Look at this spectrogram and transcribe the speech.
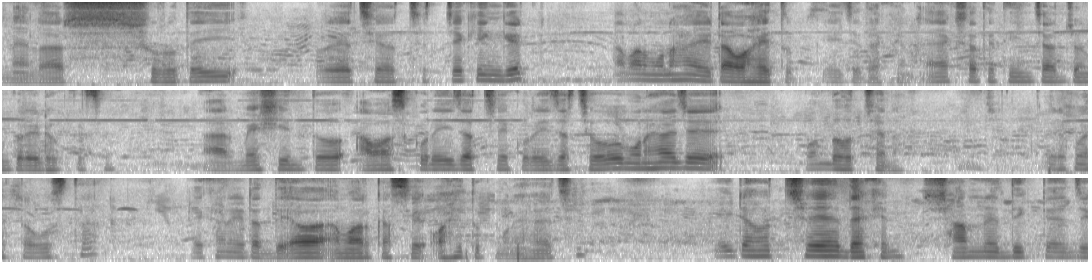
মেলার শুরুতেই রয়েছে হচ্ছে চেকিং গেট। আমার মনে হয় এটা অহেতুক। এই যে দেখেন, একসাথে তিন চারজন করে ঢুকতেছে। আর মেশিন তো আওয়াজ করেই যাচ্ছে করেই যাচ্ছে। ও মনে হয় যে বন্ধ হচ্ছে না। এরকম একটা অবস্থা। এখানে এটা দেওয়া আমার কাছে অহেতুক মনে হয়েছে। এইটা হচ্ছে দেখেন, সামনের দিকটায় যে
